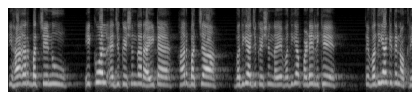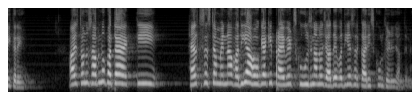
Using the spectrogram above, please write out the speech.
ਕਿ ਹਰ ਬੱਚੇ ਨੂੰ ਇਕੁਅਲ ਐਜੂਕੇਸ਼ਨ ਦਾ ਰਾਈਟ ਹੈ, ਹਰ ਬੱਚਾ ਵਧੀਆ ਐਜੂਕੇਸ਼ਨ ਲਏ, ਵਧੀਆ ਪੜ੍ਹੇ ਲਿਖੇ ਤੇ ਵਧੀਆ ਕਿਤੇ ਨੌਕਰੀ ਕਰੇ। ਅੱਜ ਤੁਹਾਨੂੰ ਸਭ ਨੂੰ ਪਤਾ ਹੈ ਕਿ ਹੈਲਥ ਸਿਸਟਮ ਇੰਨਾ ਵਧੀਆ ਹੋ ਗਿਆ ਕਿ ਪ੍ਰਾਈਵੇਟ ਸਕੂਲਸ ਨਾਲੋਂ ਜ਼ਿਆਦਾ ਵਧੀਆ ਸਰਕਾਰੀ ਸਕੂਲ ਗਿਣੇ ਜਾਂਦੇ ਨੇ।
